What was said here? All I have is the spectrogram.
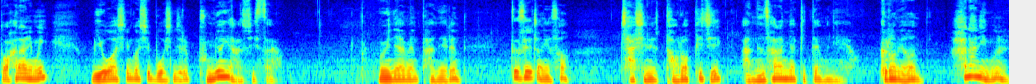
또 하나님이 미워하시는 것이 무엇인지를 분명히 알 수 있어요. 왜냐하면 다니엘은 뜻을 정해서 자신을 더럽히지 않는 사람이었기 때문이에요. 그러면 하나님을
